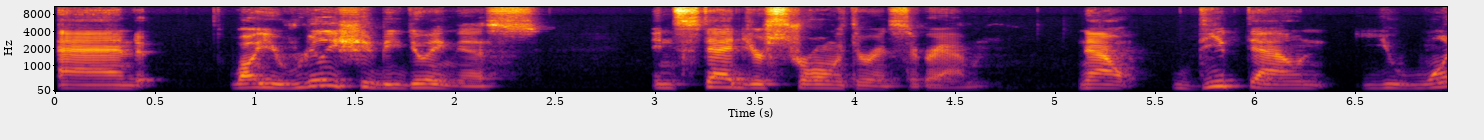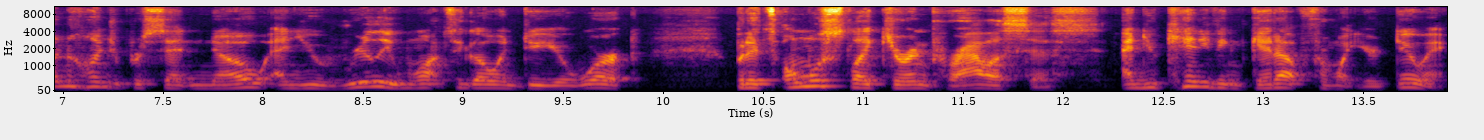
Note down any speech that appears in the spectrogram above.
and while you really should be doing this, instead you're scrolling through Instagram. Now, deep down, you 100% know and you really want to go and do your work, but it's almost like you're in paralysis and you can't even get up from what you're doing.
